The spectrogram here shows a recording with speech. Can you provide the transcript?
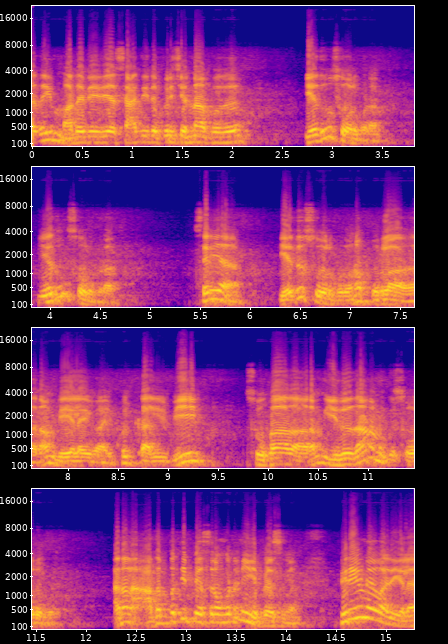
எதையும் மத ரீதியா சாதியத்தை பிரிச்சு என்ன போகுது எதுவும் சோறுபடாது எதுவும் சோறுபடாது சரியா? எது சோறுபடும்னா பொருளாதாரம் வேலை வாய்ப்பு கல்வி சுகாதாரம் இதுதான் நமக்கு சோறுபடும் அதனால அதை பத்தி பேசுறவங்க கூட நீங்க பேசுங்க. பிரிவினைவாதிகளை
